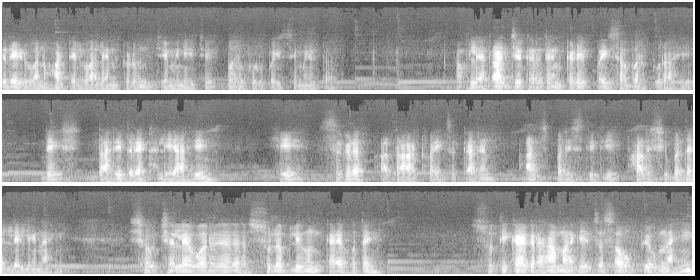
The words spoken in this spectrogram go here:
ग्रेड वन हॉटेलवाल्यांकडून जमिनीचे भरपूर पैसे मिळतात. आपल्या राज्यकर्त्यांकडे पैसा भरपूर आहे. देश दारिद्र्याखाली आहे. हे सगळं आता आठवायचं कारण आज परिस्थिती फारशी बदललेली नाही. शौचालयावर सुलभ लिहून काय होतं सुतिका सुतिकाग्रहामागे जसा उपयोग नाही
